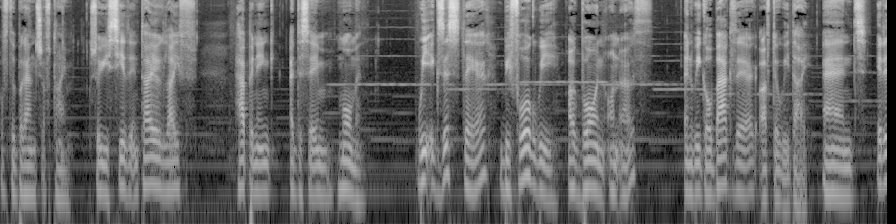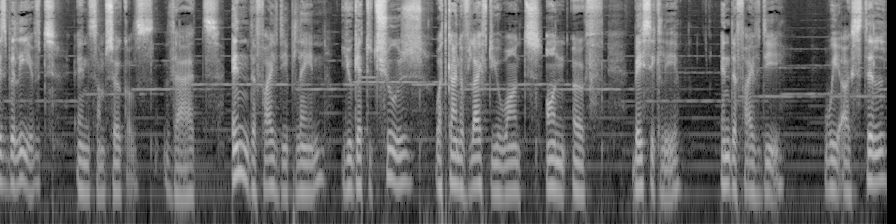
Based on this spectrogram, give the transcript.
of the branch of time. So, you see the entire life happening at the same moment. we exist there before we are born on earth and we go back there after we die. And it is believed in some circles that in the 5D plane, you get to choose what kind of life do you want on earth. Basically, in the 5D, we are still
